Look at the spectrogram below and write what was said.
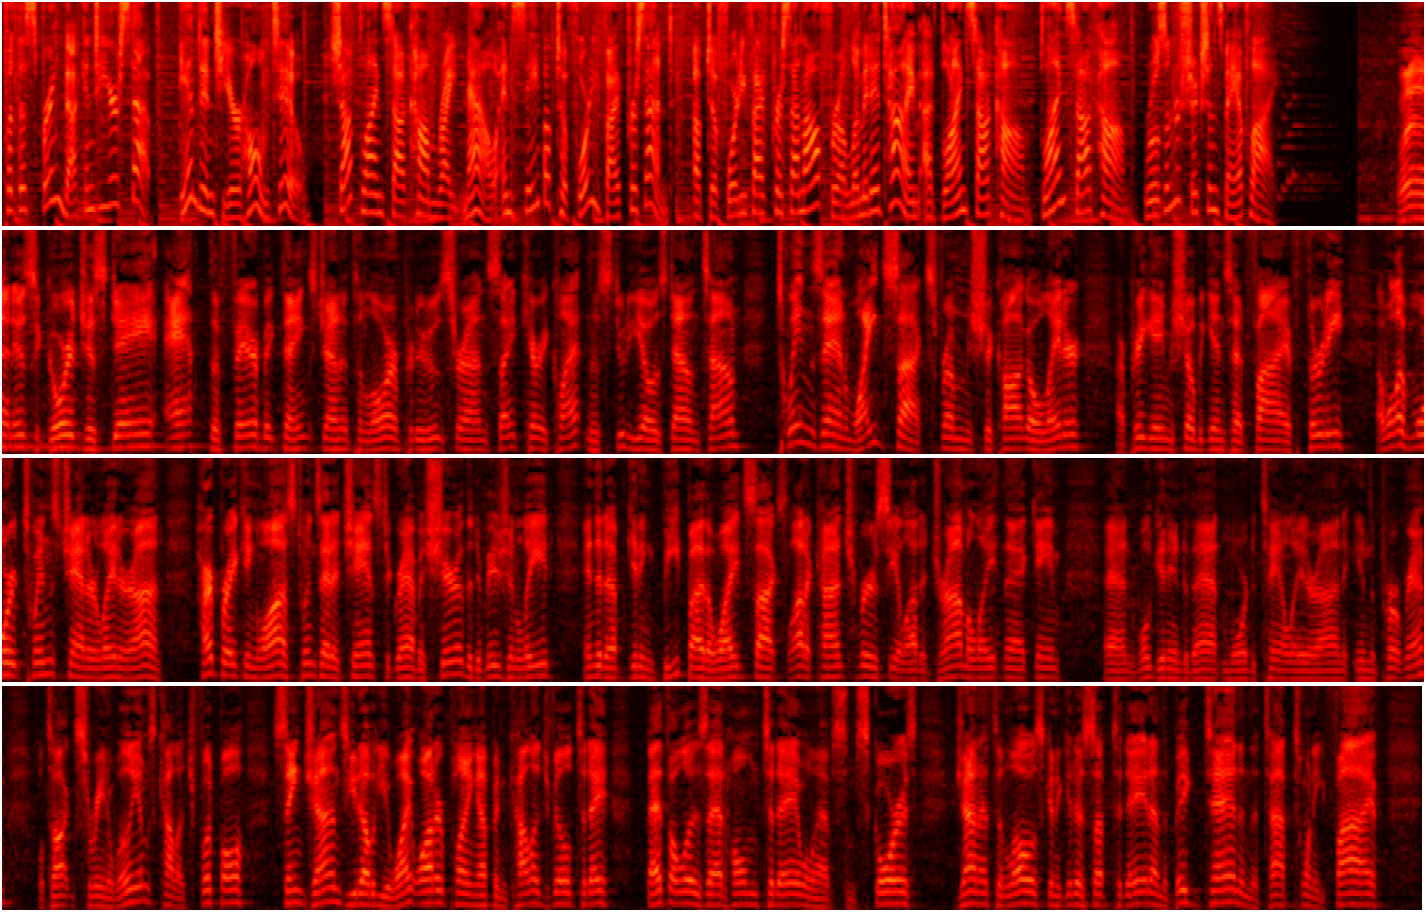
put the spring back into your step and into your home, too. Shop Blinds.com right now and save up to 45%. Up to 45% off for a limited time at Blinds.com. Blinds.com. Rules and restrictions may apply. Well, it is a gorgeous day at the fair. Big thanks, Jonathan Lohr, producer on site, Kerry Klatt in the studios downtown. Twins and White Sox from Chicago later. Our pregame show begins at 5:30. Uh, we'll have more Twins chatter later on. Heartbreaking loss. Twins had a chance to grab a share of the division lead. Ended up getting beat by the White Sox. A lot of controversy, a lot of drama late in that game and we'll get into that in more detail later on in the program. We'll talk Serena Williams, college football, St. John's, UW Whitewater playing up in Collegeville today. Bethel is at home today. We'll have some scores. Jonathan Lowe is going to get us up to date on the Big Ten and the top 25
